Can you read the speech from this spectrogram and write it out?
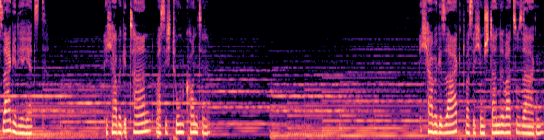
Und sage dir jetzt, ich habe getan, was ich tun konnte. Ich habe gesagt, was ich imstande war zu sagen.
